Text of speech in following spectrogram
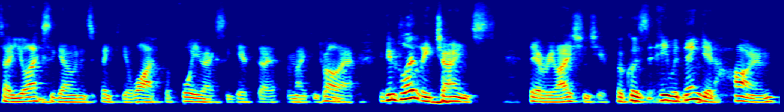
So you'll actually go in and speak to your wife before you actually get the remote control out. It completely changed their relationship because he would then get home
